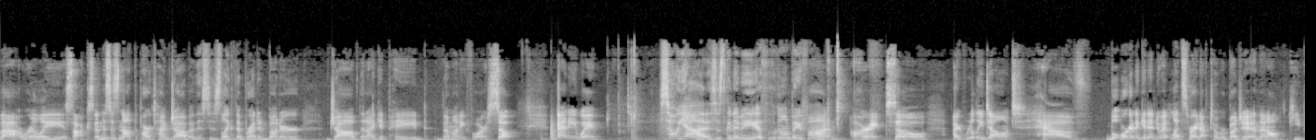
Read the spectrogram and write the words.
that really sucks. And this is not the part-time job. This is like the bread and butter job that I get paid the money for. So anyway, so yeah, this is gonna be, this is gonna be fun. All right, so I really don't have, well, we're gonna get into it. Let's write October budget and then I'll keep,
